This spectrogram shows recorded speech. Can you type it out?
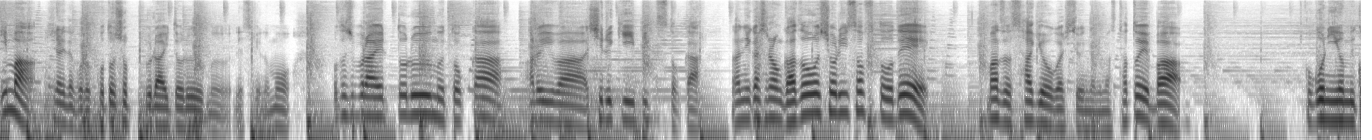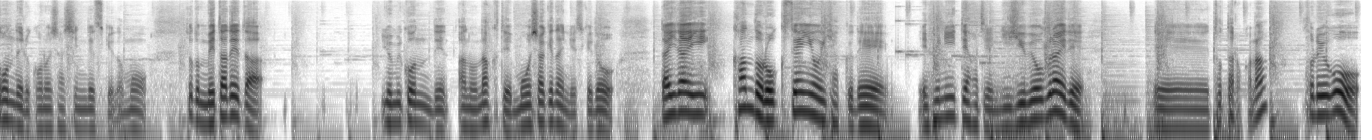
今開いたこれ、Photoshop Lightroom ですけども、Photoshop Lightroom とか、あるいはシルキーピックスとか、何かしらの画像処理ソフトで、まず作業が必要になります。例えば、ここに読み込んでるこの写真ですけども、ちょっとメタデータ読み込んであのなくて申し訳ないんですけど、だいたい感度6400で F2.8 で20秒ぐらいで、えー、撮ったのかな？それを、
